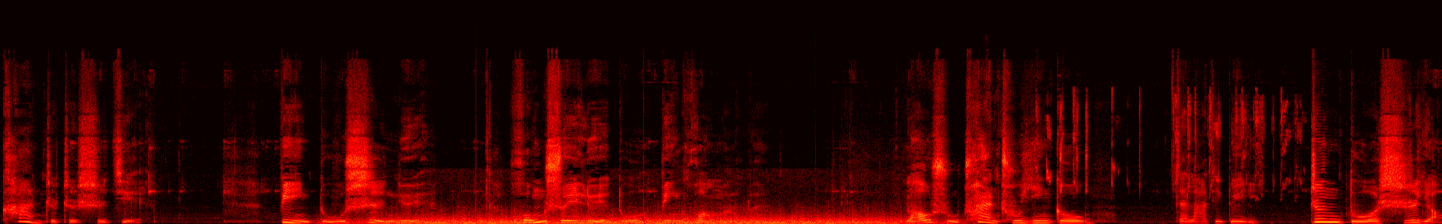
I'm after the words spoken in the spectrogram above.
看着这世界。病毒肆虐，洪水掠夺，兵荒马，老鼠窜出阴沟，在垃圾堆里争夺撕咬，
